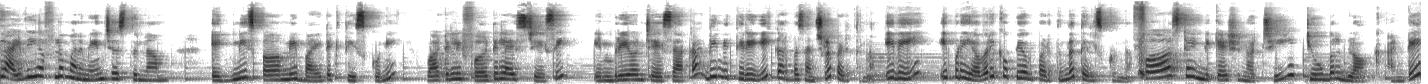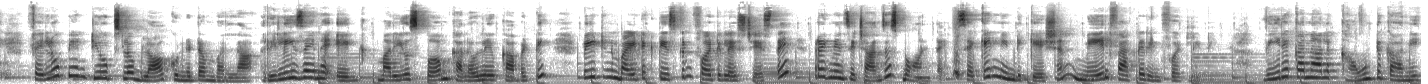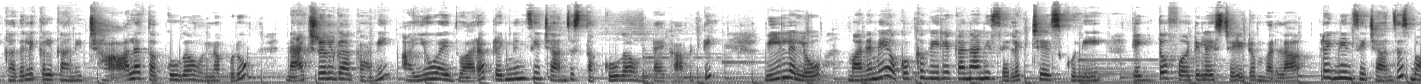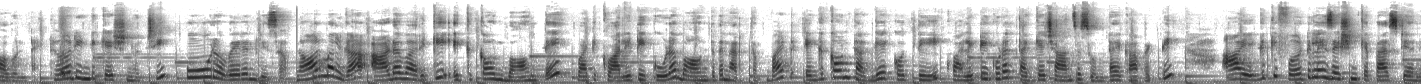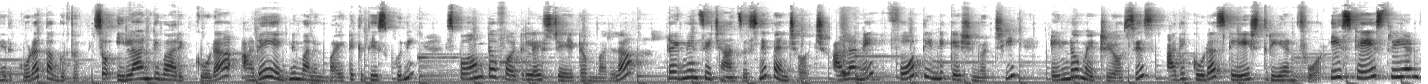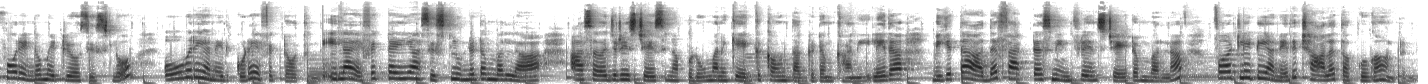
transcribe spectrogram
అసలు ఐవీఎఫ్లో మనం ఏం చేస్తున్నాం? ఎగ్ని స్పర్మ్ని బయటకు తీసుకుని వాటిని ఫర్టిలైజ్ చేసి ఎంబ్రియోన్ చేశాక దీన్ని తిరిగి గర్భసంచిలో పెడుతున్నాం. ఇది ఇప్పుడు ఎవరికి ఉపయోగపడుతుందో తెలుసుకుందాం. ఫస్ట్ ఇండికేషన్ వచ్చి ట్యూబల్ బ్లాక్. అంటే ఫెలోపియన్ ట్యూబ్స్లో బ్లాక్ ఉండటం వల్ల రిలీజ్ అయిన ఎగ్ మరియు స్పర్మ్ కలవలేవు కాబట్టి వీటిని బయటకు తీసుకుని ఫర్టిలైజ్ చేస్తే ప్రెగ్నెన్సీ ఛాన్సెస్ బాగుంటాయి. Second indication male factor infertility. వీరకణాల count కానీ కదలికలు కానీ చాలా తక్కువగా ఉన్నప్పుడు న్యాచురల్గా కానీ ఐయుఐ ద్వారా ప్రెగ్నెన్సీ ఛాన్సెస్ తక్కువగా ఉంటాయి కాబట్టి వీళ్ళలో మనమే ఒక్కొక్క వీర్యకణాన్ని సెలెక్ట్ చేసుకుని ఎగ్తో ఫర్టిలైజ్ చేయటం వల్ల ప్రెగ్నెన్సీ ఛాన్సెస్ బాగుంటాయి. థర్డ్ ఇండికేషన్ వచ్చి పూర్ ఒవేరన్ రిజర్వ్ నార్మల్గా ఆడవారికి ఎగ్ కౌంట్ బాగుంటే వాటి క్వాలిటీ కూడా బాగుంటుందని అర్థం. బట్ ఎగ్ కౌంట్ తగ్గే కొద్దీ క్వాలిటీ కూడా తగ్గే ఛాన్సెస్ ఉంటాయి కాబట్టి ఆ ఎగ్కి ఫర్టిలైజేషన్ కెపాసిటీ అనేది కూడా తగ్గుతుంది. సో ఇలాంటి వారికి కూడా అదే ఎగ్ని మనం బయటకు తీసుకుని స్పర్మ్తో ఫర్టిలైజ్ చేయటం వల్ల ప్రెగ్నెన్సీ ఛాన్సెస్ని పెంచవచ్చు. అలానే ఫోర్త్ ఇండికేషన్ వచ్చి ఎండోమెట్రియోసిస్ అది కూడా స్టేజ్ త్రీ అండ్ ఫోర్. ఈ స్టేజ్ త్రీ అండ్ ఫోర్ ఎండోమెట్రియోసిస్లో ఓవరీ అనేది కూడా ఎఫెక్ట్ అవుతుంది. ఇలా ఎఫెక్ట్ అయ్యి ఆ సిస్ట్లు ఉండటం వల్ల ఆ సర్జరీస్ చేసినప్పుడు మనకి ఎగ్ కౌంట్ తగ్గటం కానీ లేదా మిగతా అదర్ ఫ్యాక్టర్స్ని ఇన్ఫ్లుయెన్స్ చేయటం వల్ల ఫర్టిలిటీ అనేది చాలా తక్కువగా ఉంటుంది.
